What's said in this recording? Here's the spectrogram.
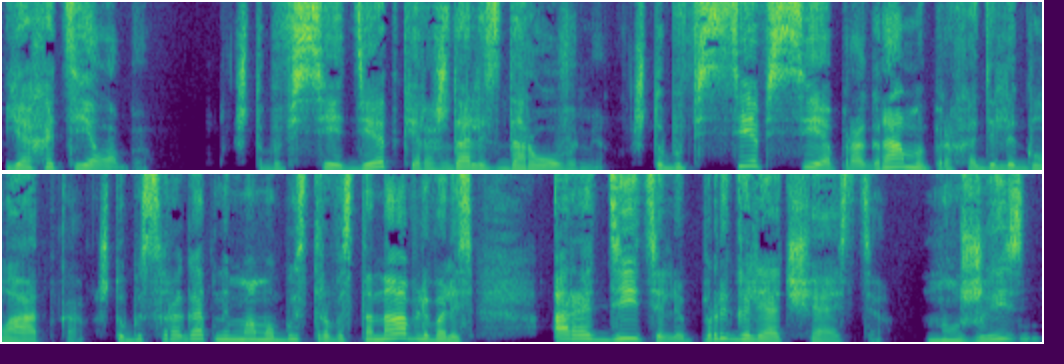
Я хотела бы, чтобы все детки рождались здоровыми, чтобы все-все программы проходили гладко, чтобы суррогатные мамы быстро восстанавливались, а родители прыгали от счастья. Но жизнь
